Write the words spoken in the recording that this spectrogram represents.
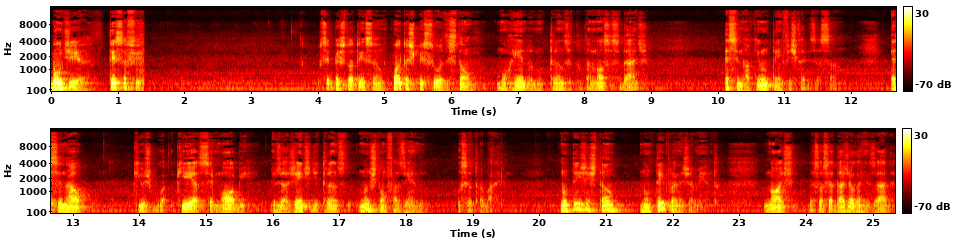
Bom dia, terça-feira. Você prestou atenção quantas pessoas estão morrendo no trânsito da nossa cidade? É sinal que não tem fiscalização. É sinal que, os, que a CEMOB os agentes de trânsito não estão fazendo o seu trabalho. Não tem gestão, não tem planejamento. Nós, da sociedade organizada,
